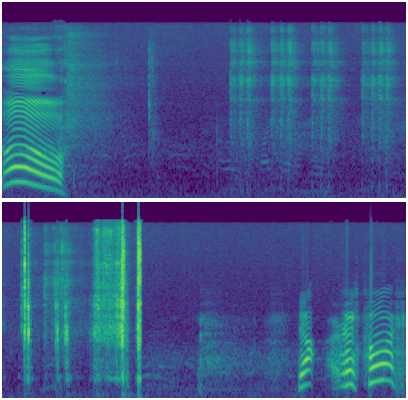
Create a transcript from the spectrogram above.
Oh! Ja, recht voor.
